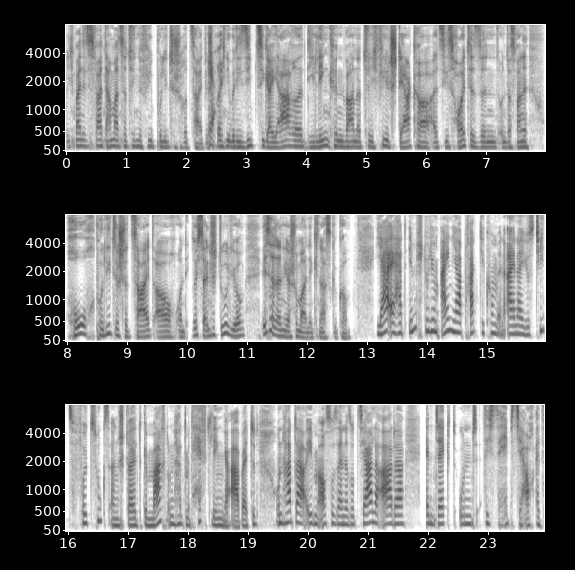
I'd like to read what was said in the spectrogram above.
ich meine, das war damals natürlich eine viel politischere Zeit. Wir ja. sprechen über die 70er Jahre. Die Linken waren natürlich viel stärker, als sie es heute sind. Und das war eine hochpolitische Zeit auch. Und durch sein Studium ist er dann ja schon mal in den Knast gekommen. Ja, er hat im Studium ein Jahr Praktikum in einer Justizvollzugsanstalt gemacht und hat mit Häftlingen gearbeitet und hat da eben auch so seine soziale Ader entdeckt und sich selbst ja auch als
